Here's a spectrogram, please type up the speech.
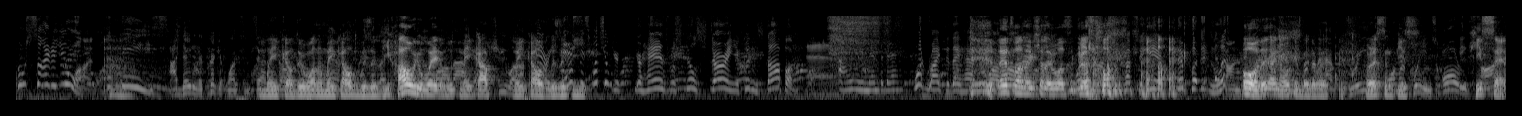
Whose side are you on? The bees! I dated a cricket once in San Make out. Do you wanna make out with a like bee? How you up wa- all would make up, make out Barry, with a this bee? is what you... Your, your hands were still stirring. You couldn't stop them. I remember that. What right do they have to our That one actually was a good one. cups a year. They're putting it in lip. Oh, that I know him by the way. Rest in peace. He said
